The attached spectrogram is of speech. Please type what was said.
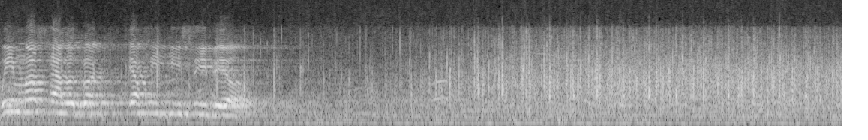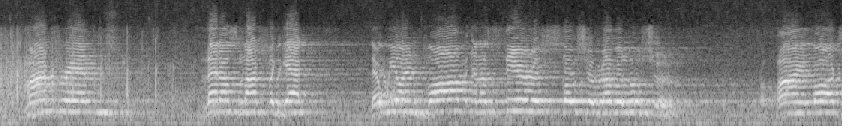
We must have a good FEPC bill. My friends, let us not forget that we are involved in a serious social revolution. By and large,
